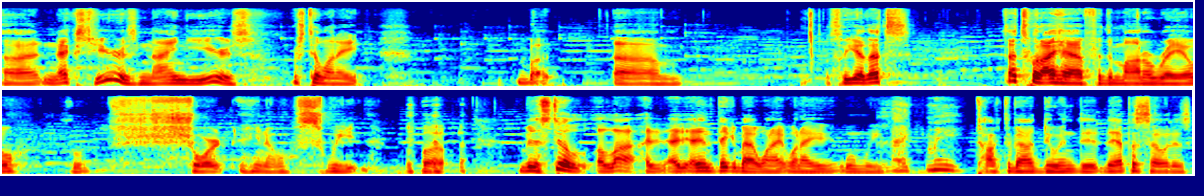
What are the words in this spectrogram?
Uh, next year is nine years. We're still on eight, but um, so yeah, that's that's what I have for the monorail. Short, you know, sweet, but but it's still a lot. I, I didn't think about when I when I when we like me. talked about doing the, the episode is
